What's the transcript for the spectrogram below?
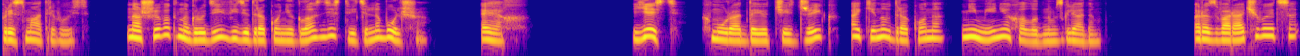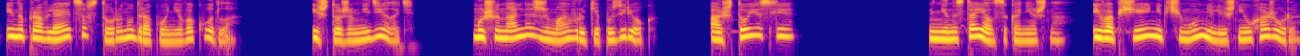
Присматриваюсь. Нашивок на груди в виде драконьих глаз действительно больше. Эх. Есть, хмуро отдает честь Джейк, окинув дракона не менее холодным взглядом разворачивается и направляется в сторону драконьего кодла. И что же мне делать? Машинально сжимаю в руке пузырек. А что если... Не настоялся, конечно. И вообще ни к чему мне лишние ухажёры.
